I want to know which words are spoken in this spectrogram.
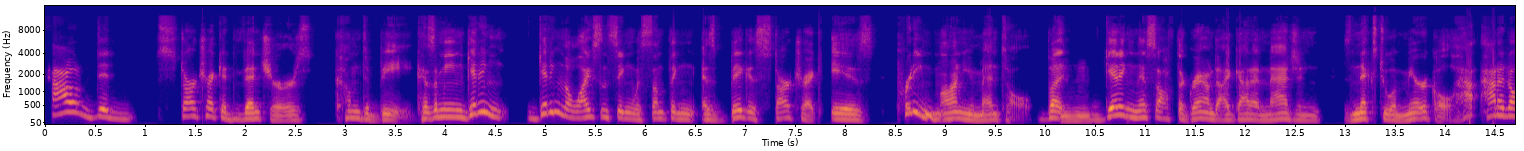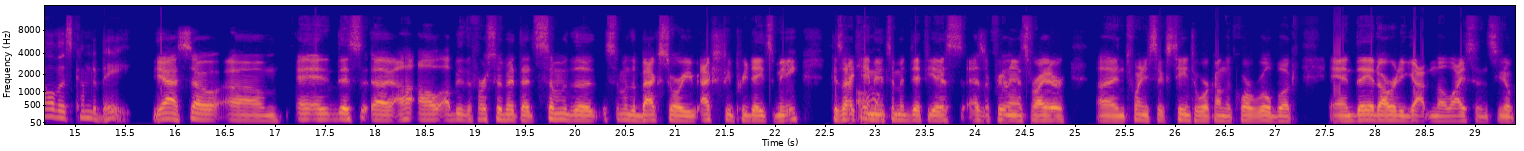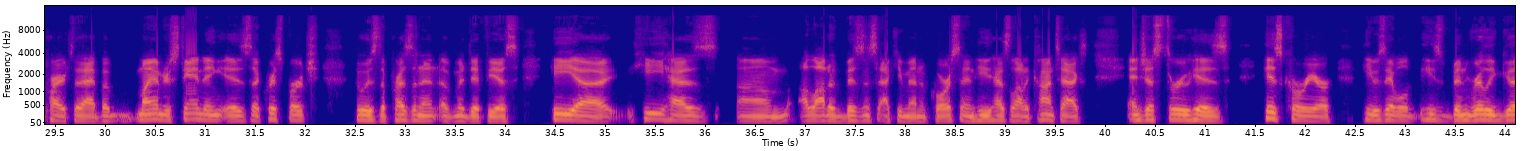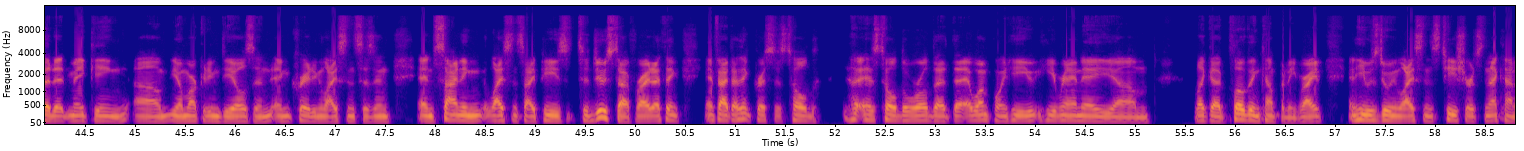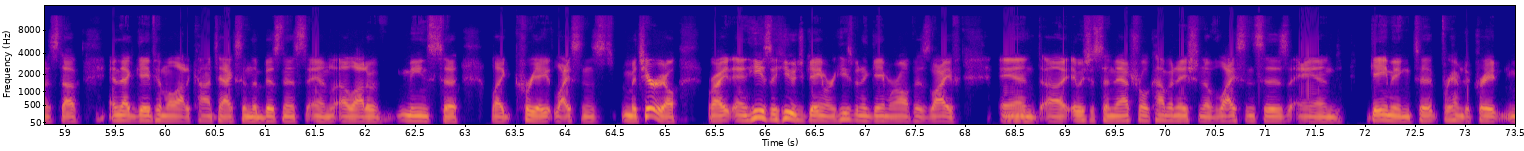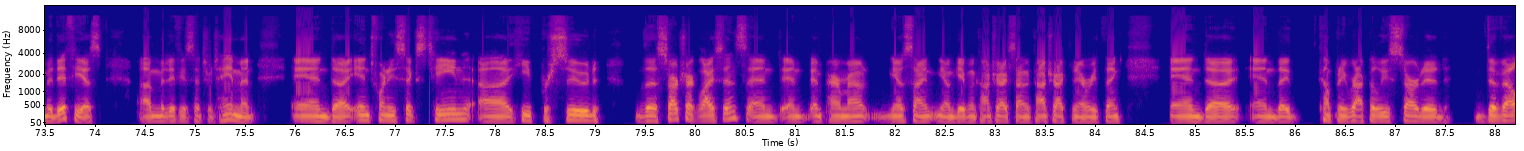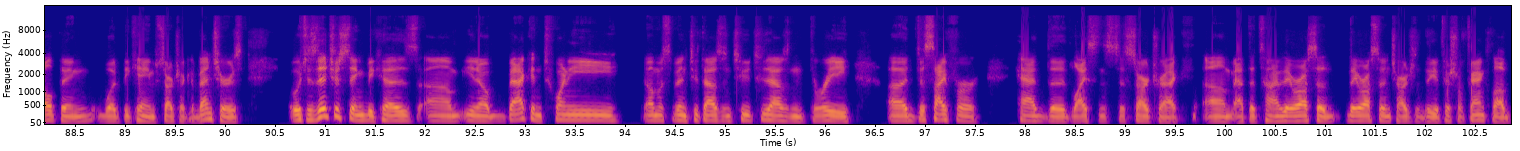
how did Star Trek Adventures come to be? Cuz I mean, getting getting the licensing with something as big as Star Trek is pretty monumental. But Mhm. getting this off the ground, I got to imagine is next to a miracle. How how did all this come to be? Yeah. So, um, and, and this, uh, I'll, I'll be the first to admit that some of the some of the backstory actually predates me because I came Oh. into Modiphius as a freelance writer uh, in 2016 to work on the core rulebook, and they had already gotten the license, you know, prior to that. But my understanding is uh, Chris Birch, who is the president of Modiphius, he uh, he has um, a lot of business acumen, of course, and he has a lot of contacts, and just through his his career he was able he's been really good at making um you know marketing deals and and creating licenses and and signing license ips to do stuff right? I think in fact i think chris has told has told the world that, that at one point he he ran a um like a clothing company right and he was doing licensed t-shirts and that kind of stuff and that gave him a lot of contacts in the business and a lot of means to like create licensed material right and he's a huge gamer he's been a gamer all of his life and uh, it was just a natural combination of licenses and gaming to for him to create Modiphius, uh, Modiphius Entertainment. And uh, in 2016, uh, he pursued the Star Trek license, and and and Paramount, you know, signed, you know, gave him a contract, signed the contract, and everything. And uh, and the company rapidly started developing what became Star Trek Adventures, which is interesting because um, you know back in 20 it must have been 2002 2003 uh decipher had the license to Star Trek um, at the time. They were also they were also in charge of the official fan club,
